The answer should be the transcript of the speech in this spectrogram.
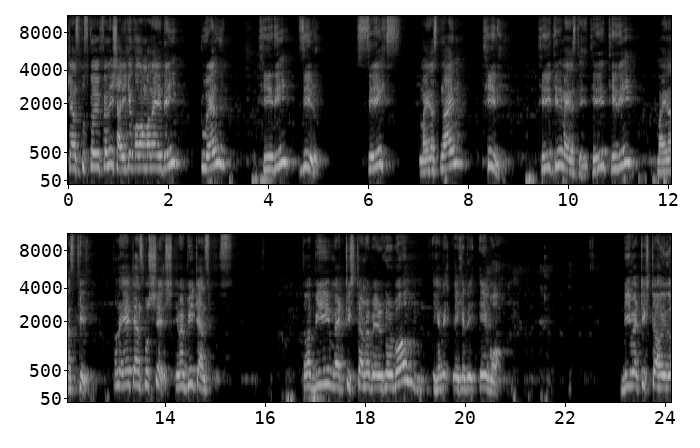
ট্রান্সপোজ করে ফেলি সারিকে কলম বানিয়ে দিই twelve three zero six minus nine three three three minus three three three minus three তাহলে এ ট্রান্সপোজ শেষ, এবার বি ট্রান্সপোজ তবে বি ম্যাট্রিক্সটা আমরা বের করব, এখানে লিখে দিই এবং বি ম্যাট্রিক্সটা হইল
